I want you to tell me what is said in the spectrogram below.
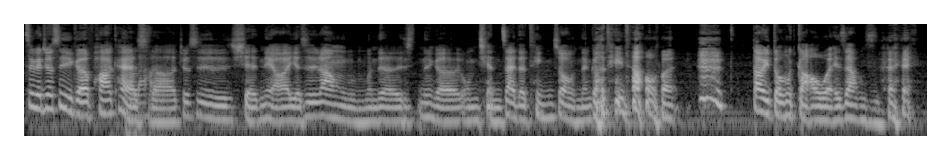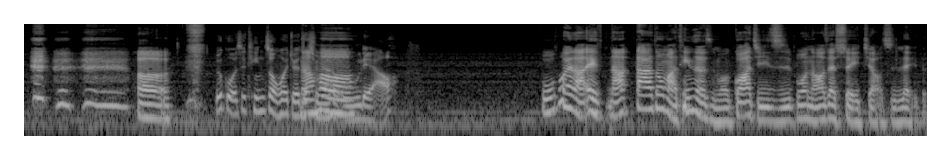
这个就是一个 podcast 啊，就是闲聊啊，也是让我们的那个我们潜在的听众能够听到我们。到底多么高维这样子？呃，如果是听众，我会觉得这很无聊。不会啦，哎、欸，拿大家都嘛听着什么瓜吉直播，然后再睡觉之类的，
